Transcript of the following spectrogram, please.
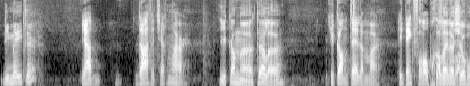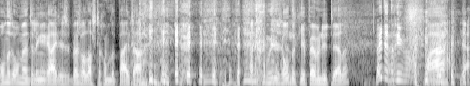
die meter? Ja, David, zeg maar. Je kan eh, tellen. Je kan tellen, maar ik denk vooral op gevoel. Alleen als je op 100 omwentelingen rijdt, is het best wel lastig om dat bij te houden. Dan moet je dus 100 keer per minuut tellen. Maar Ja.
